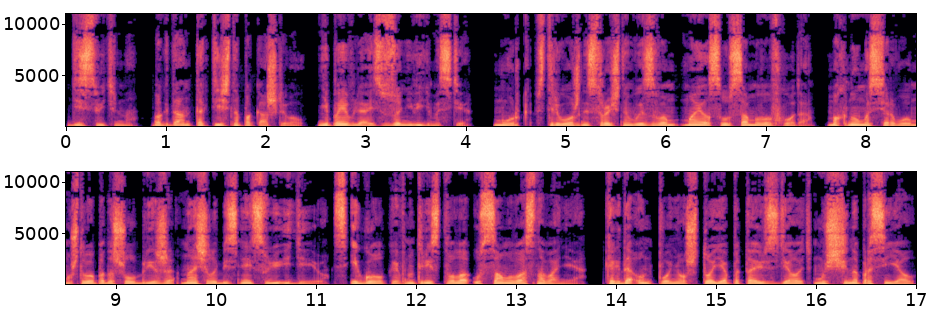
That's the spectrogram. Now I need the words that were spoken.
Действительно, Богдан тактично покашливал, не появляясь в зоне видимости. Мурк, встревоженный срочным вызовом, маялся у самого входа. Махнул мастеровому, чтобы подошел ближе, начал объяснять свою идею. С иголкой внутри ствола у самого основания. Когда он понял, что я пытаюсь сделать, мужчина просиял.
